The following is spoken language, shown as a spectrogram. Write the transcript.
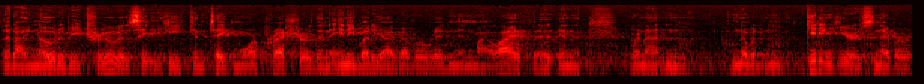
that I know to be true is he, he can take more pressure than anybody I've ever ridden in my life. Uh, And we're not, no, getting here is never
